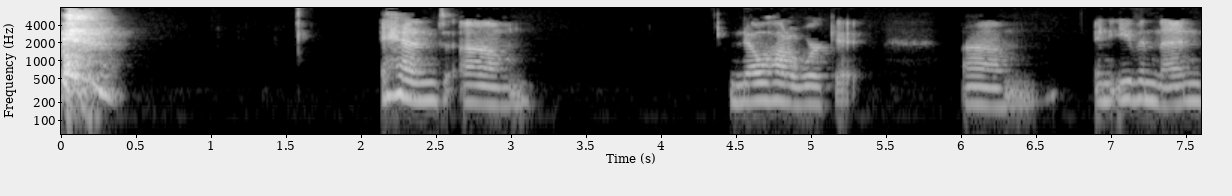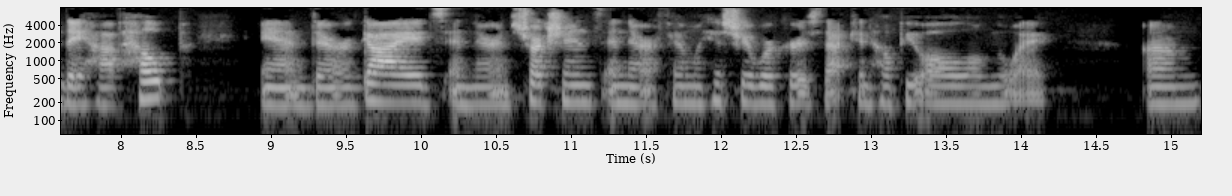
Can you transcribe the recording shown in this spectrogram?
and um, know how to work it. Um, and even then, they have help and there are guides and there are instructions and there are family history workers that can help you all along the way. Um,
